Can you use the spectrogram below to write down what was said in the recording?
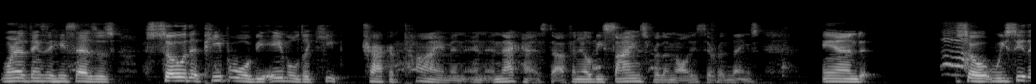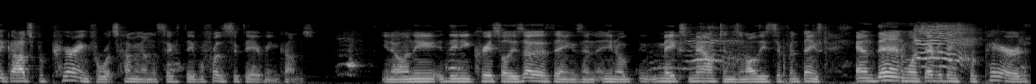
one of the things that He says is so that people will be able to keep track of time and, and, and that kind of stuff. And it'll be signs for them, all these different things. And so we see that God's preparing for what's coming on the sixth day before the sixth day even comes. You know, and he, then he creates all these other things and, you know, makes mountains and all these different things. And then once everything's prepared,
